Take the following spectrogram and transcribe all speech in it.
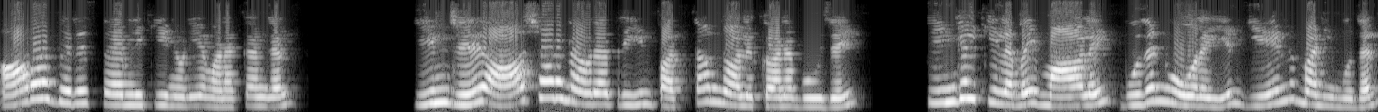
பிரதர்ஸ் ஃபேமிலிக்கு என்னுடைய வணக்கங்கள். இன்று ஆஷாட நவராத்திரியின் பத்தாம் நாளுக்கான பூஜை. திங்கட்கிழமை மாலை புதன் ஓரையில் ஏழு மணி முதல்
